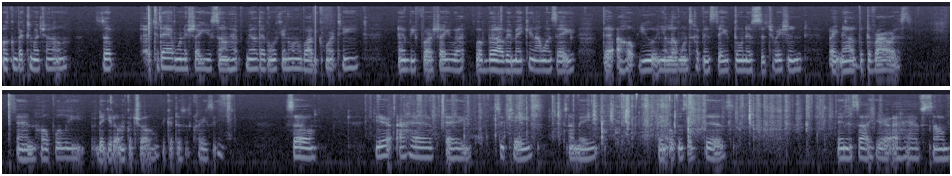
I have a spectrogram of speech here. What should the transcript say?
welcome back to my channel. So uh, today I want to show you some Happy Mail that I've been working on while we quarantine. And before I show you what, what I've been making, I want to say that I hope you and your loved ones have been safe during this situation right now with the virus. And hopefully they get it under control because this is crazy. So here I have a suitcase that I made and it opens like this. And inside here I have some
